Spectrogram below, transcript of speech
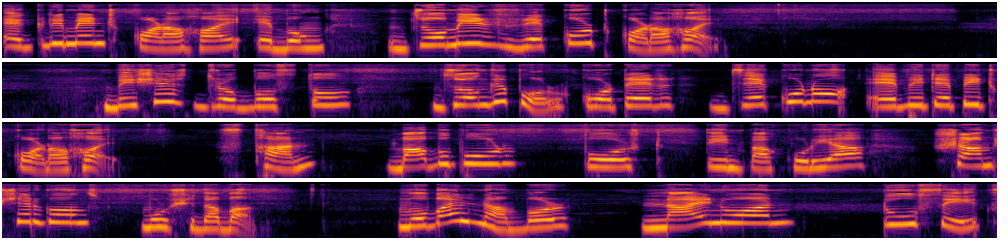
এগ্রিমেন্ট করা হয় এবং জমির রেকর্ড করা হয়। বিশেষ দ্রব্যস্তু জঙ্গিপুর কোর্টের যে কোনো এভিডেভিট করা হয়। স্থান Babupur, post Tinpakuria, Shamsherganj, Murshidabad. Mobile number nine one two six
